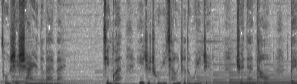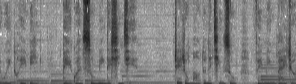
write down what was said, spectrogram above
从事杀人的买卖。尽管一直处于强者的位置，却难逃卑微退避、悲观宿命的心结。这种矛盾的情愫，非明白者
